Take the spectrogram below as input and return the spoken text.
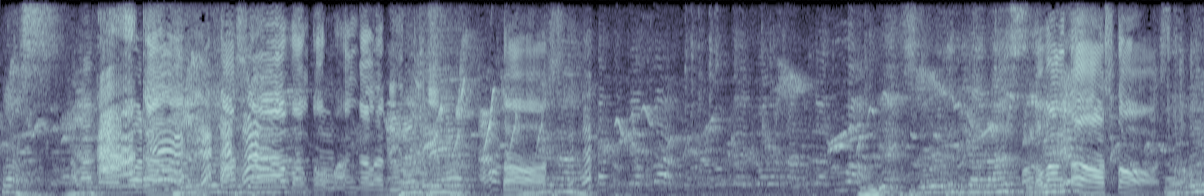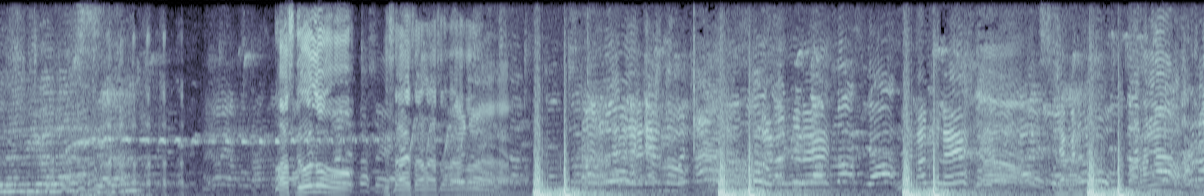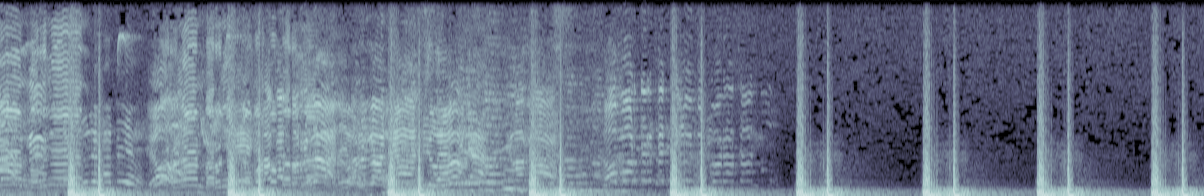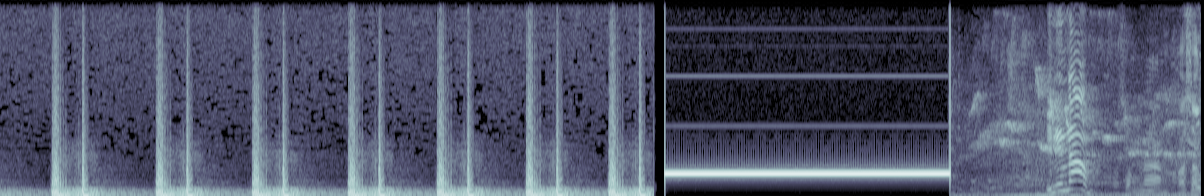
tos ya, Bang Komang kalah di tim tos. Skor 13. Bang Komang tos, tos. 20 dan 13. Tos dulu. Bisa sana sana sana. Nossa,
